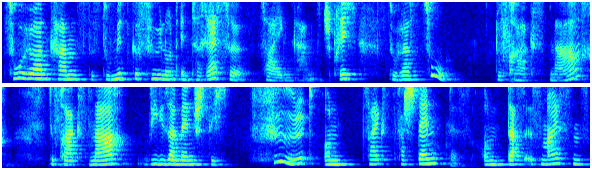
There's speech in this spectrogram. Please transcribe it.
zuhören kannst, dass du Mitgefühl und Interesse zeigen kannst. Sprich, du hörst zu, du fragst nach, du fragst nach, wie dieser Mensch sich fühlt und zeigst Verständnis. Und das ist meistens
